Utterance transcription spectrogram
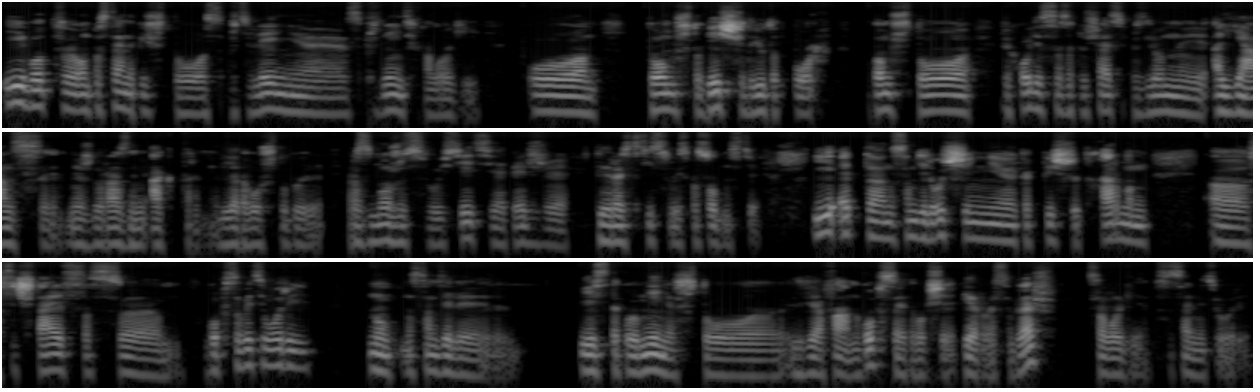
И вот он постоянно пишет о сопротивлении, сопротивлении технологий, о том, что вещи дают отпор, о том, что приходится заключать определенные альянсы между разными акторами для того, чтобы размножить свою сеть и, опять же, перерастить свои способности. И это, на самом деле, очень, как пишет Харман, э, сочетается с Гоббсовой теорией. Ну, на самом деле, есть такое мнение, что Левиафан Гоббса — это вообще первая согляж социологии, в социальной теории.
